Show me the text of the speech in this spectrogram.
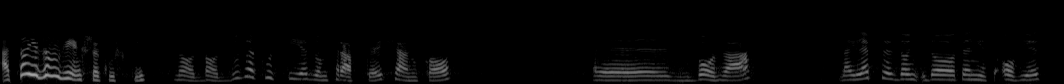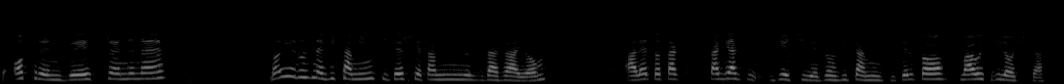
A co jedzą większe kuski? no, no, duże kuski jedzą trawkę, sianko, e, zboża. Najlepsze do, do ten jest owiec, otręby pszenne, no i różne witaminki też się tam zdarzają, ale to tak, tak jak dzieci jedzą witaminki, tylko w małych ilościach.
